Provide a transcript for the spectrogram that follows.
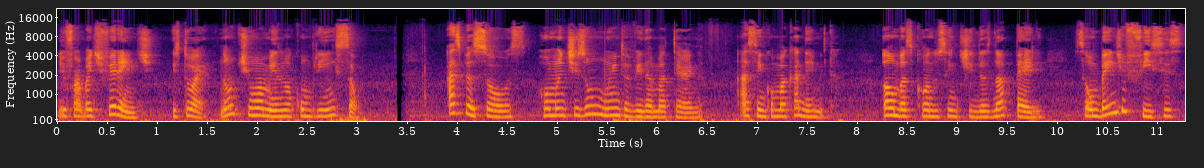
de forma diferente, isto é, não tinham a mesma compreensão. As pessoas romantizam muito a vida materna, assim como a acadêmica. Ambas, quando sentidas na pele, são bem difíceis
